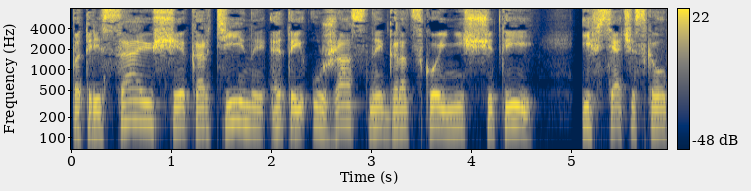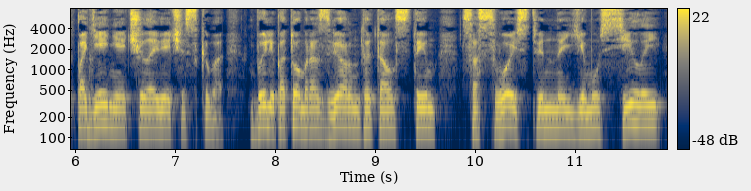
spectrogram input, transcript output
Потрясающие картины этой ужасной городской нищеты и всяческого падения человеческого были потом развернуты Толстым со свойственной ему силой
